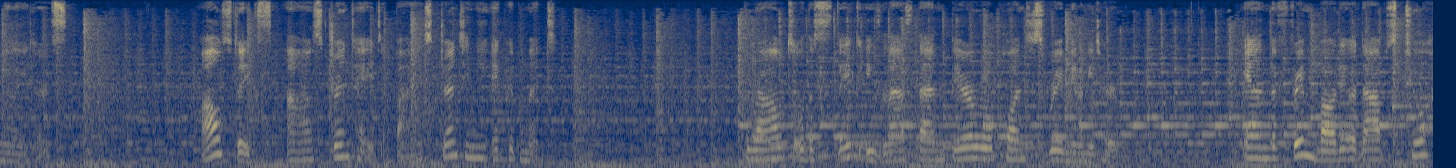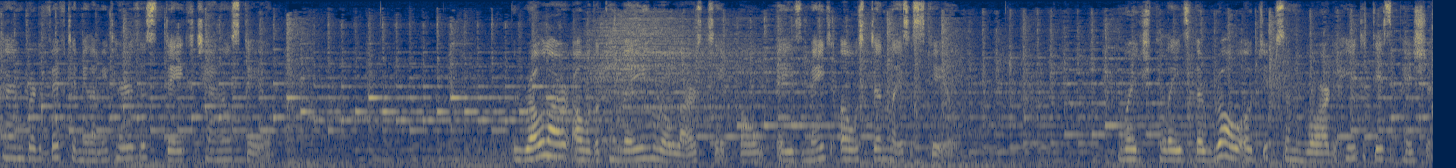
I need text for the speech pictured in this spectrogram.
mm. All sticks are strengthened by strengthening equipment. The throughout of the stick is less than 0.3 mm, and the frame body adopts 250 mm stick channel steel. The roller of the conveying roller table is made of stainless steel, which plays the role of gypsum board heat dissipation.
